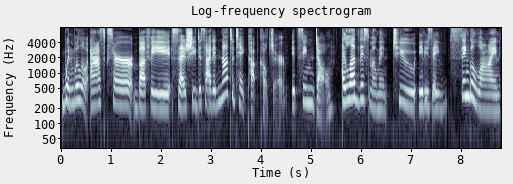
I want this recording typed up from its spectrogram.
When Willow asks her, Buffy says she decided not to take pop culture. It seemed dull. I love this moment too. It is a single line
